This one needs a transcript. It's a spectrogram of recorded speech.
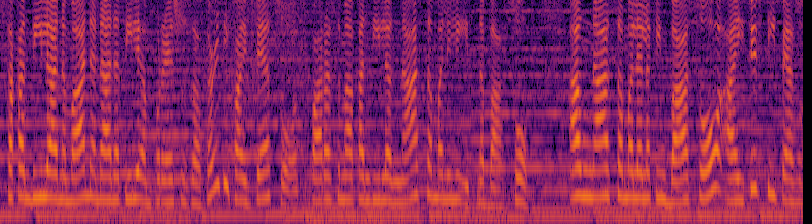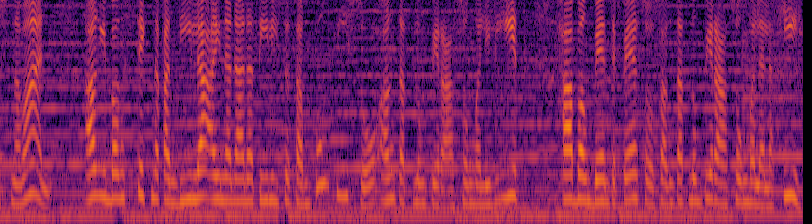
Sa kandila naman, nananatili ang presyo sa 35 pesos para sa mga kandilang nasa maliliit na baso. Ang nasa malalaking baso ay 50 pesos naman. Ang ibang stick na kandila ay nananatili sa 10 piso ang tatlong pirasong maliliit, habang 20 pesos ang tatlong pirasong malalaki.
